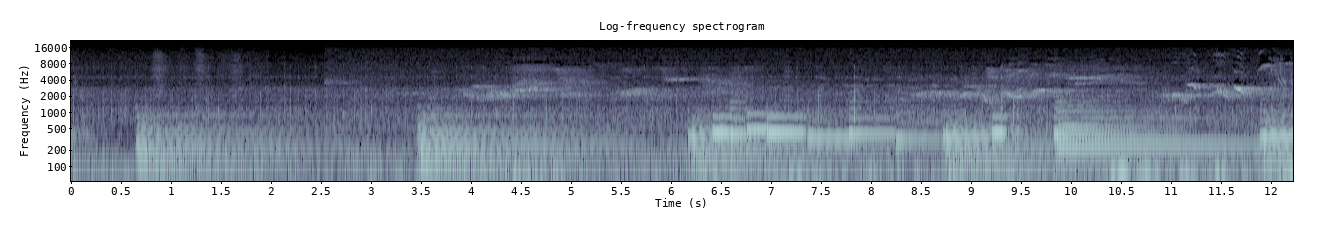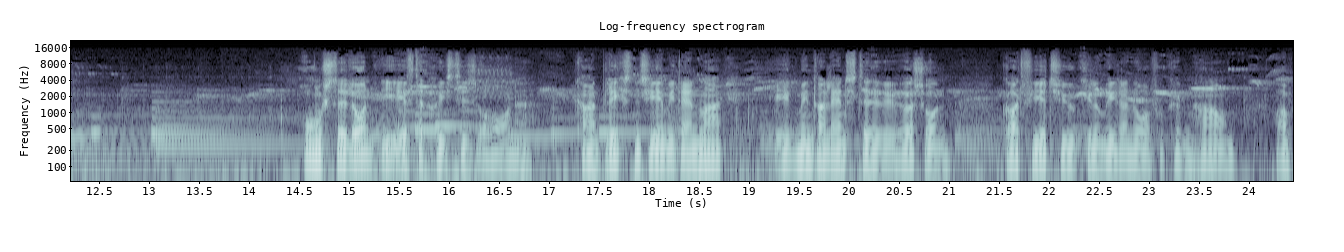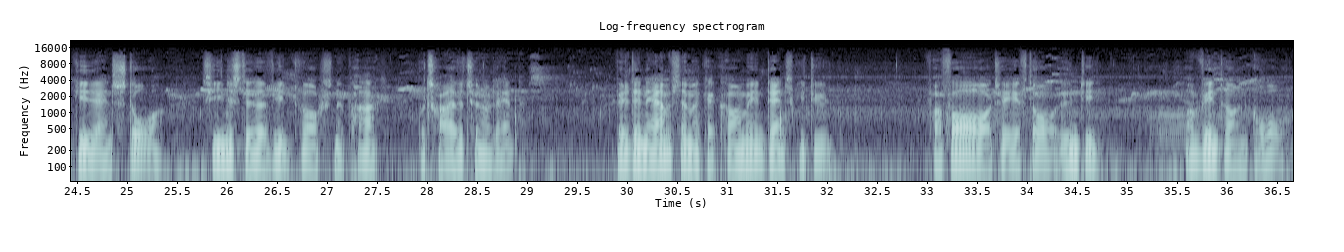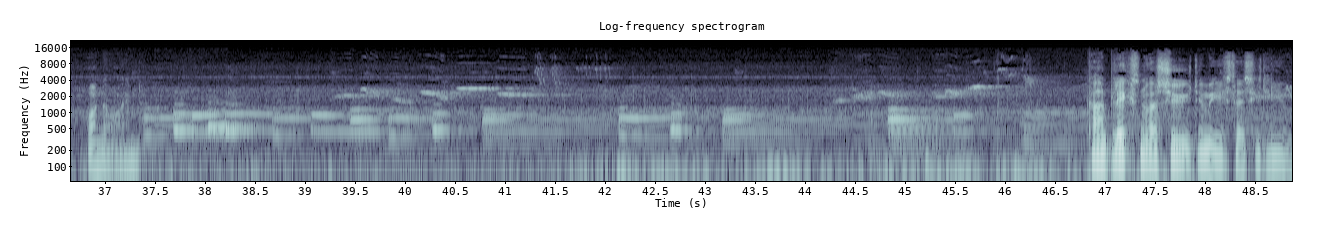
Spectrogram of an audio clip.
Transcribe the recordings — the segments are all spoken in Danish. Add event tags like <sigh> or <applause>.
Rungsted Lund i efterkrigstidsårene. Karen Bliksens hjem i Danmark, et mindre landsted ved Øresund, godt 24 km nord for København, omgivet af en stor, sine steder vildt voksende park på 30 tønder land. Vel det nærmeste, man kan komme en dansk idyl. Fra forår til efterår yndig, om vinteren grå og nøgen. Karen Bliksen var syg det meste af sit liv.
